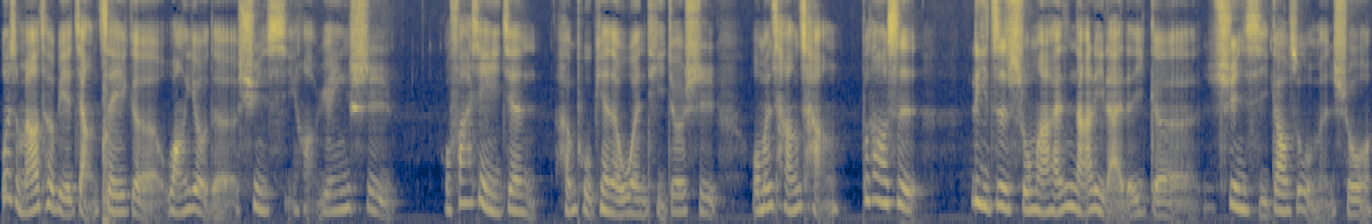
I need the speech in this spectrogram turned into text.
为什么要特别讲这一个网友的讯息？哈，原因是我发现一件很普遍的问题，就是我们常常不知道是励志书吗，还是哪里来的一个讯息，告诉我们说，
